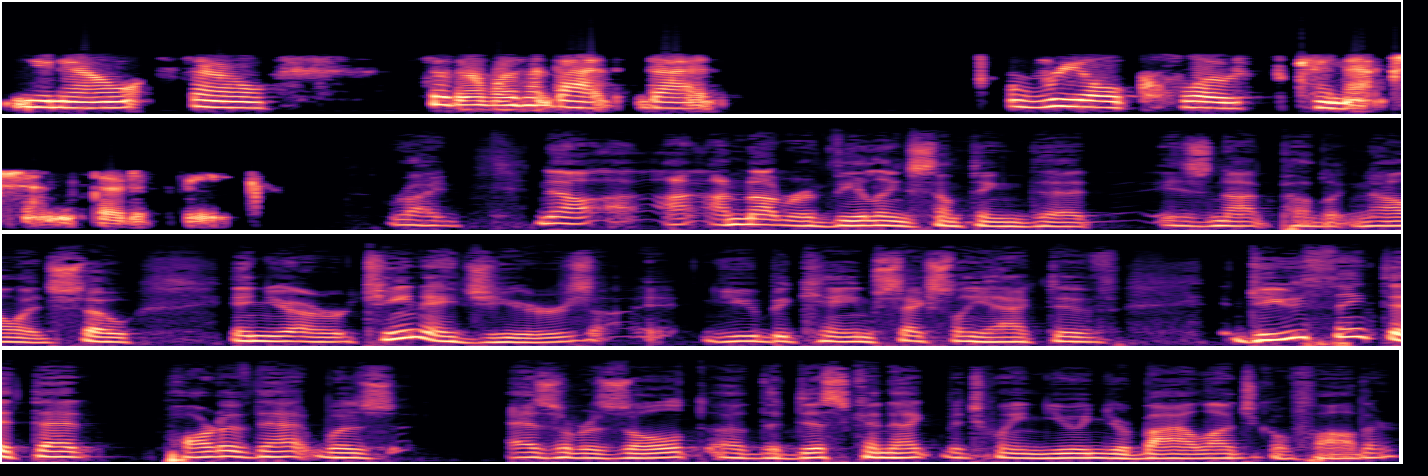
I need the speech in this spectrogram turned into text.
You know, so, so there wasn't that, that real close connection, so to speak. Right. Now, I, am not revealing something that is not public knowledge. So, in your teenage years, you became sexually active. Do you think that that part of that was as a result of the disconnect between you and your biological father?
